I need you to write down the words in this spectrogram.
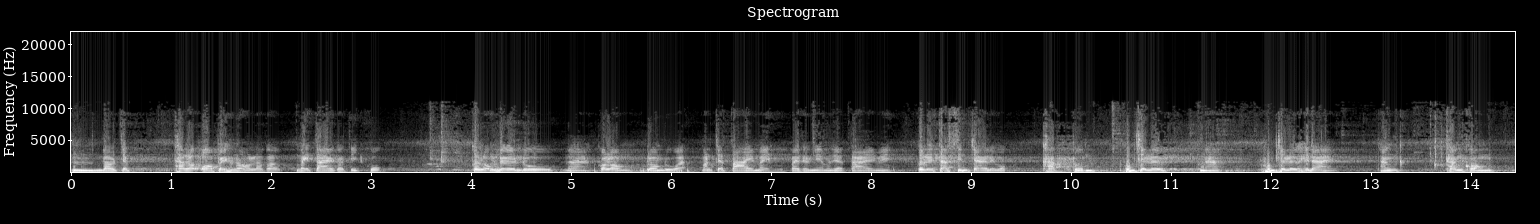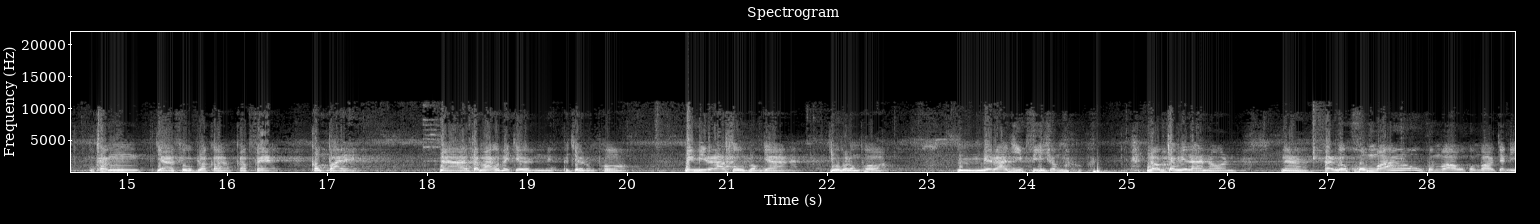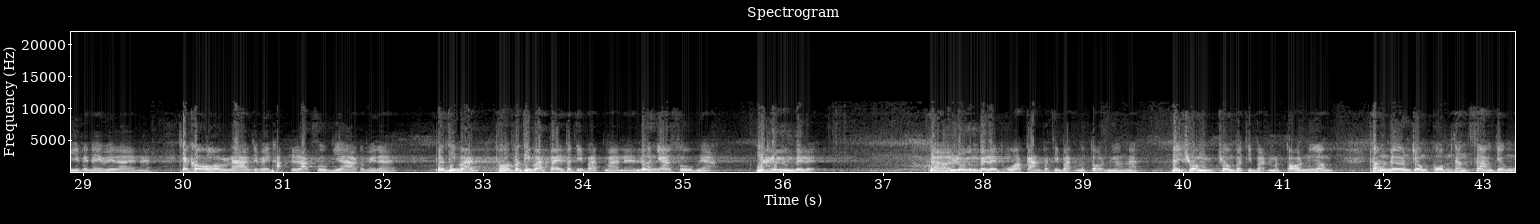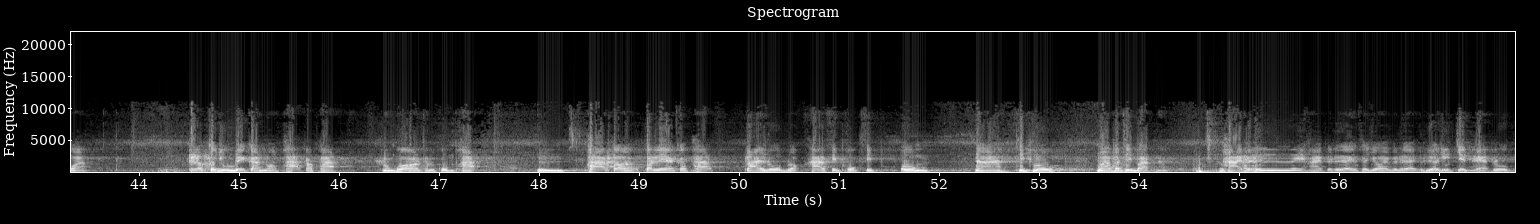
อืม เราจะถ้าเราออกไปข้างนอกเราก็ไม่ตายก็ติดคุก ก็ลองเดินดูนะก็ลองลองดูว่ามันจะตายไหมไปทางนี้มันจะตายไหมก็เลยตัดสินใจเลยบอกครับ ผมผมจะเลิกนะผมจะเลิกให้ได้ ทั้งทั้งของทั้งยาสูบแล้วก็กาแฟก็ไปนะแต่มาก็ไปเจอเนี่ยไปเจอหลวงพ่อ ไม่มีเวลาสูบหรอกยานะอยู่กับหลวงพ่อ อืม เวลายี่บสี่ชั่วโมงนอกจากเวลานอนนะท่านก็คุมเอาคุมเบาคุมเบาจะหนีไปไหนไม่ได้นะจะเข้าห้องน้ำจะไปรักสูบยาก็ไม่ได้ ปฏิบัติพอปฏิบัติไปปฏิบัติมาเนี่ยเรื่องยาสูบเนี่ย มันลืมไปเลยเออลืมไปเลยเพราะว่าการปฏิบัติมันต่อเนื่องนะในช่วงช่วงปฏิบัติมันต่อเนื่อง ทั้งเดินจงกรมทั้งสร้างจังหวะ แล้วก็อยู่ด้วยกันเนาะพระกับพระหลวงพ่อท่านกลุ่มพระ อืม พระก็ตอนแรกกับพระหลายรูปหรอกห้าสิบหกสิบองค์นะสิบรูปมาปฏิบัตินะหายไปเรื่อยหายไปเรื่อยทยอยไปเรื่อยเหลืออยู่เจ็ดแปดรูป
